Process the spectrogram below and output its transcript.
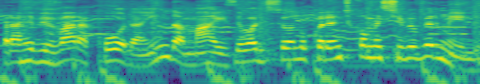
Para revivar a cor ainda mais, eu adiciono corante comestível vermelho.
